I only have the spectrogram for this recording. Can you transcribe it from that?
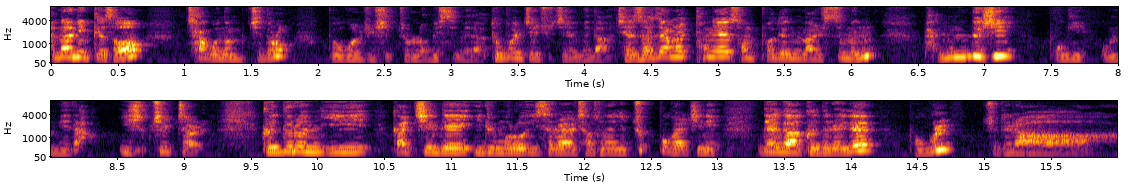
하나님께서 차고 넘치도록 복을 주실 줄로 믿습니다. 두 번째 주제입니다. 제사장을 통해 선포된 말씀은 반드시 복이 옵니다. 27절 그들은 이 같이 내 이름으로 이스라엘 자손에게 축복할지니 내가 그들에게 복을 주리라.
